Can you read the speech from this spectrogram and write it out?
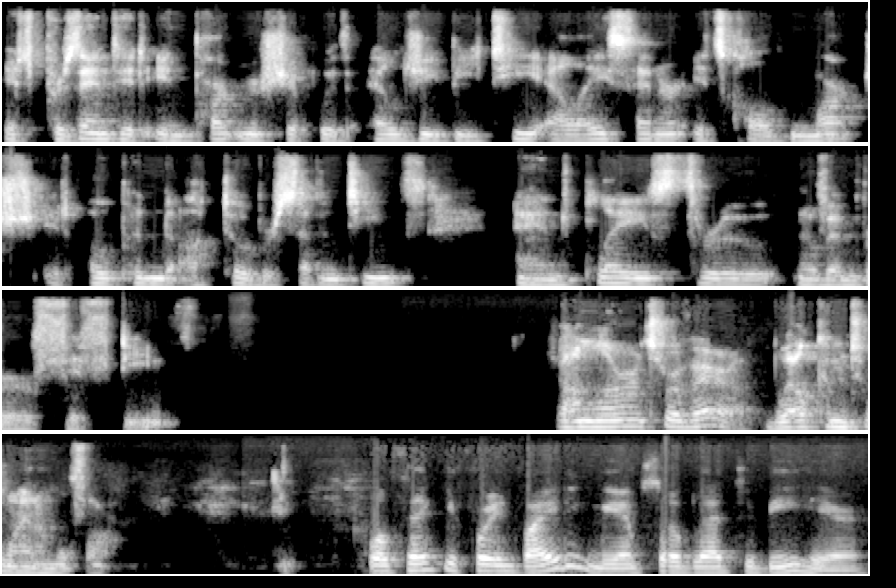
It's presented in partnership with LGBT LA Center. It's called March. It opened October 17th and plays through November 15th. Jon Lawrence Rivera, welcome to Animal Farm. Well, thank you for inviting me. I'm so glad to be here.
